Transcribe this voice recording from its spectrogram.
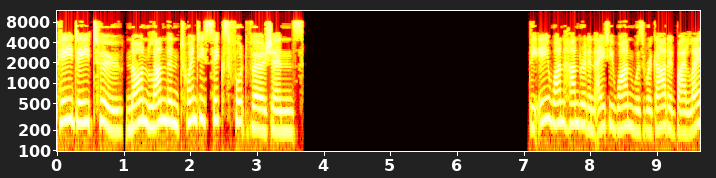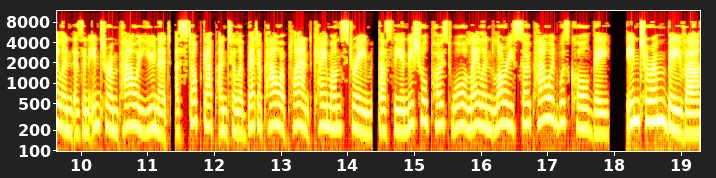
PD2 non-London 26-foot versions The E181 was regarded by Leyland as an interim power unit, a stopgap until a better power plant came on stream, thus the initial post-war Leyland lorry so powered was called the interim Beaver.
